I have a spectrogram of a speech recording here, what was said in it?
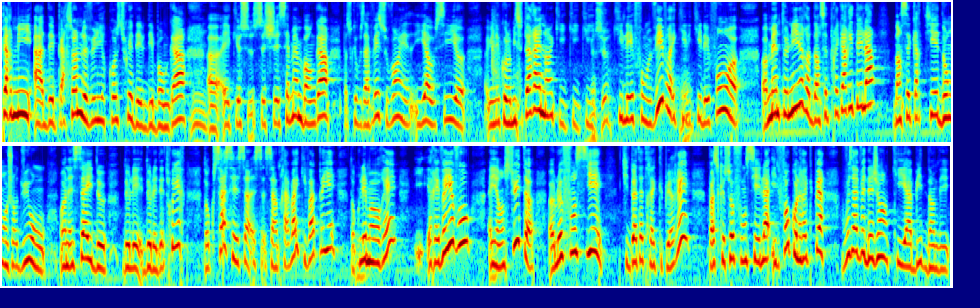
permis à des personnes de venir construire des, des bangas mm. euh, et que chez ces mêmes bangas, parce que vous avez souvent, il y a aussi euh, une économie souterraine hein, qui, qui, qui, qui, les font vivre et qui, mm. les font maintenir dans cette précarité-là, dans ces quartiers dont aujourd'hui on, on, essaye de, de, les, de les détruire. Donc ça, c'est un travail qui va payer. Donc les Maorais, réveillez-vous. Et ensuite, le foncier qui doit être récupéré, parce que ce foncier-là, il faut qu'on le récupère. Vous avez des gens qui habitent dans des,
